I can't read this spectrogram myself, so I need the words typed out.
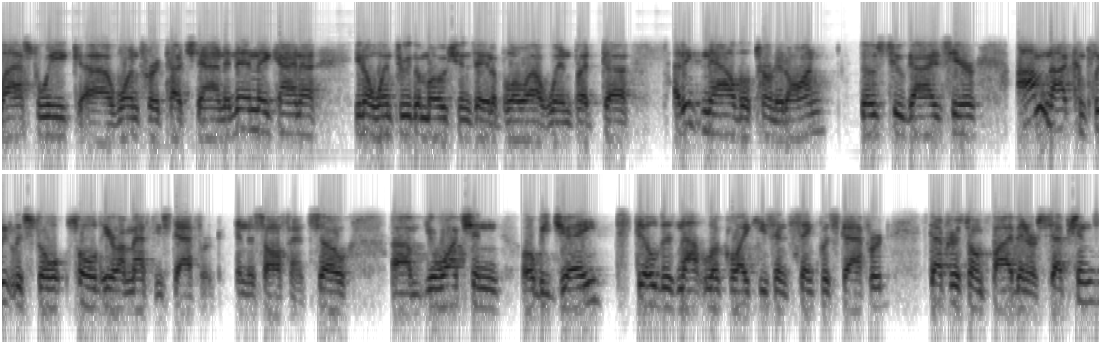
last week, uh, one for a touchdown, and then they kind of, you know, went through the motions. They had a blowout win, but uh, I think now they'll turn it on. Those two guys here. I'm not completely sold here on Matthew Stafford in this offense. So um, you're watching OBJ, still does not look like he's in sync with Stafford. Stafford has thrown five interceptions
